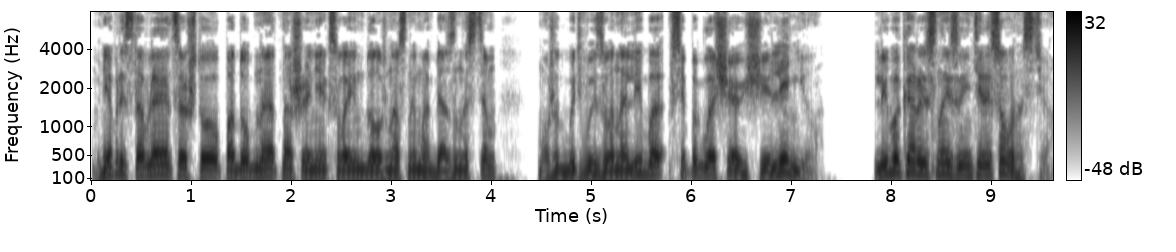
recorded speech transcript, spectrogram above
мне представляется, что подобное отношение к своим должностным обязанностям может быть вызвано либо всепоглощающей ленью, либо корыстной заинтересованностью.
